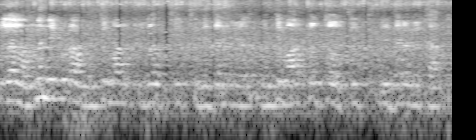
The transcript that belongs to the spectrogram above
పిల్లలందరినీ కూడా మంచి మార్కులతో తీర్చిదిద్దడమే మంచి మార్కులతో తీర్చిదిద్దడమే కాక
